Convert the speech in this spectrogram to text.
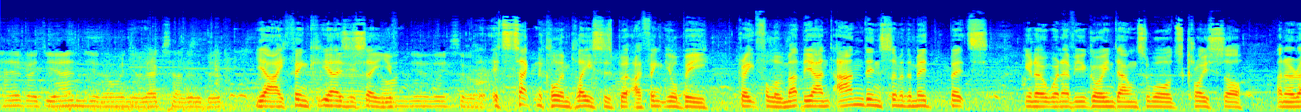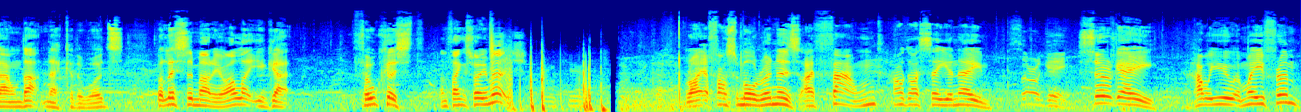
help at the end. You know, when your legs are a little bit. Yeah, I think yeah, as you uh, say, you gone nearly. So it's technical in places, but I think you'll be grateful of them at the end and in some of the mid bits. You know, whenever you're going down towards Croeso and around that neck of the woods. But listen, Mario, I'll let you get focused, and thanks very much. thank you. Right, I found some more runners. I found. How do I say your name? Sergey. Sergey. How are you? And where are you from?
